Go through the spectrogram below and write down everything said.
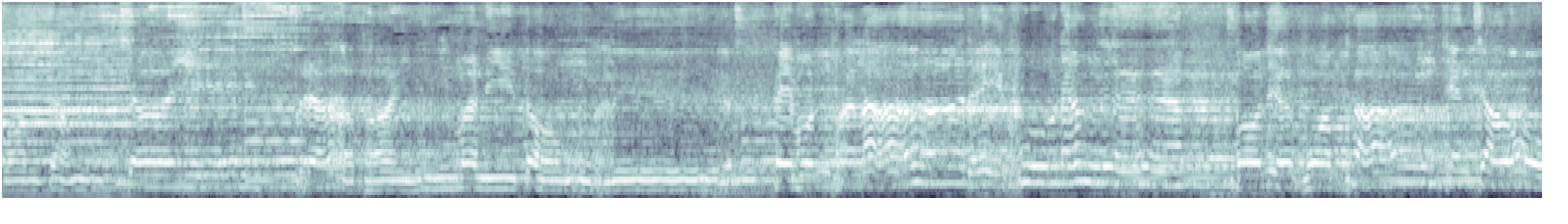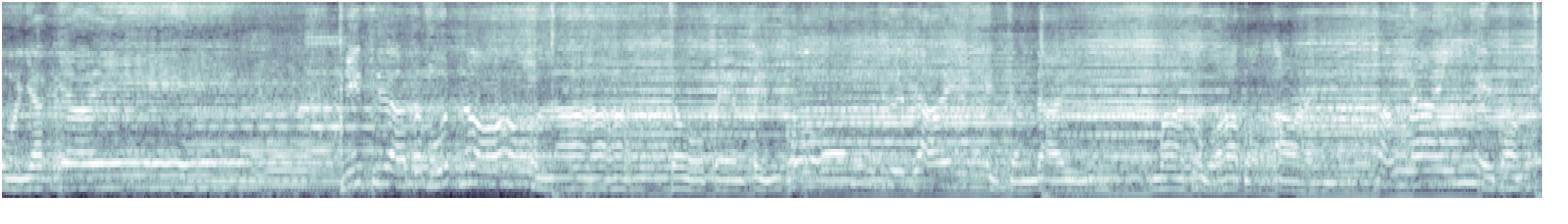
ความจำใจพระอภัยมณีต้องลื อยากใหญ่ที่เสื้อสมุดน้องลา เจ้าแปลงเป็นคนคือใดจังใด มาตัวบอกอายทางไหนทำไง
